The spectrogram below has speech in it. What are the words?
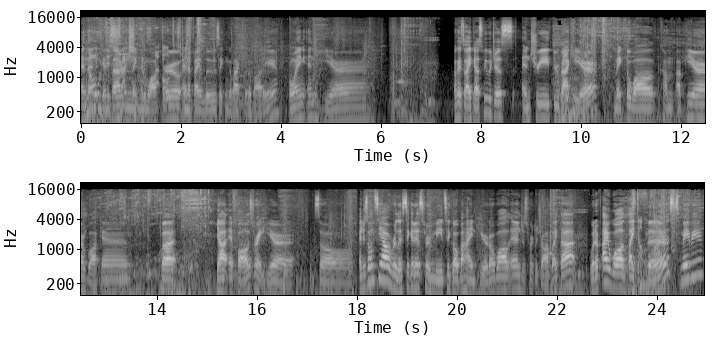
and then No get them and they can walk My ult is through and if I lose, they can go back to the body. Going in here. Okay, so I guess we would just entry through back here, make the wall come up here, walk in. But yeah, it falls right here. So I just don't see how realistic it is for me to go behind here to wall in just for it to drop like that. What if I walled like this, maybe?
